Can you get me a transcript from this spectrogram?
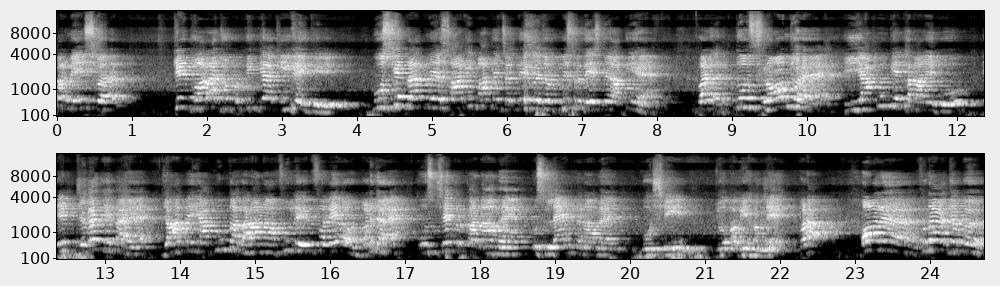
परमेश्वर के द्वारा जो प्रतिज्ञा की गई थी, उसके तहत में सारी बातें चलते हुए जब मिस्र देश में आती है, पर तो फिरौन जो है, याकूब के घराने को एक जगह देता है, जहाँ पे याकूब का घराना फूले, फले और बढ़ जाए, उस क्षेत्र का नाम है, उस लैंड का नाम है गोशेन, जो अभी हमने पढ़ा। और खुदा जब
